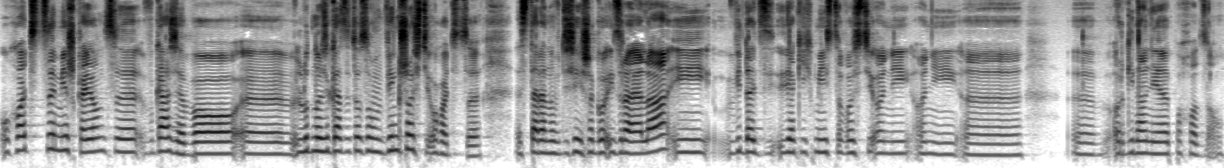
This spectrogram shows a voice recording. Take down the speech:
uchodźcy mieszkający w Gazie, bo e, ludność Gazy to są w większości uchodźcy z terenów dzisiejszego Izraela i widać z jakich miejscowości oni, oni oryginalnie pochodzą.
